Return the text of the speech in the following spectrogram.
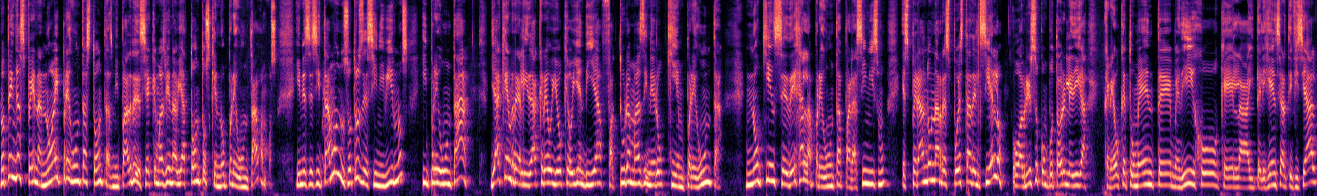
No tengas pena, no hay preguntas tontas. Mi padre decía que más bien había tontos que no preguntábamos. Y necesitamos nosotros desinhibirnos y preguntar, ya que en realidad creo yo que hoy en día factura más dinero quien pregunta no quien se deja la pregunta para sí mismo esperando una respuesta del cielo o abrir su computador y le diga, creo que tu mente me dijo que la inteligencia artificial,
